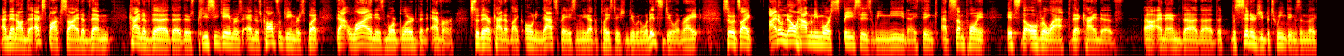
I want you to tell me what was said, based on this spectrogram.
And then on the Xbox side of them, kind of the, the there's PC gamers and there's console gamers, but that line is more blurred than ever. So they're kind of like owning that space. And then you got the PlayStation doing what it's doing, right? So it's like I don't know how many more spaces we need. I think at some point it's the overlap that kind of uh, and and the, the the the synergy between things and the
